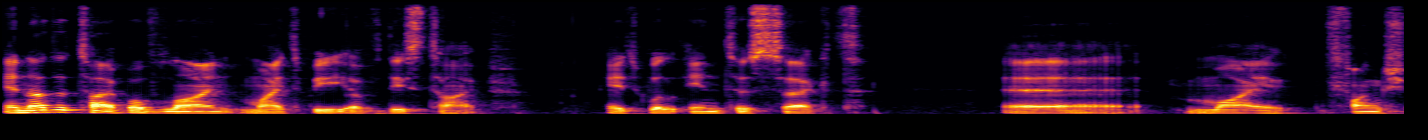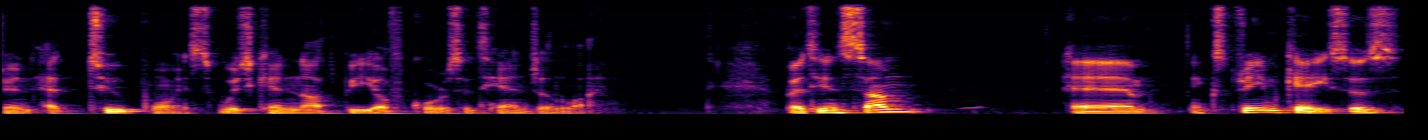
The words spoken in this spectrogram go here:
another type of line might be of this type. It will intersect uh, my function at two points, which cannot be, of course, a tangent line. But in some um, extreme cases,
